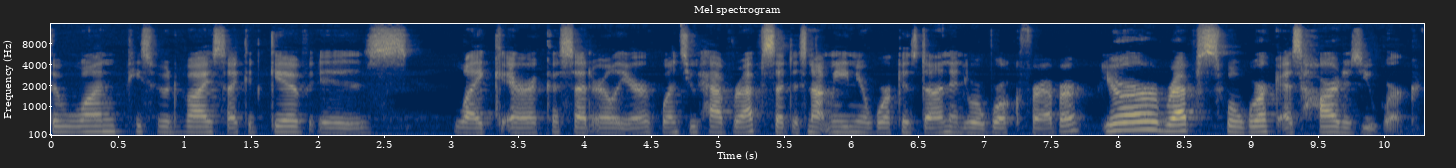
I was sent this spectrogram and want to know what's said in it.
The one piece of advice I could give is like Erica said earlier, once you have reps, that does not mean your work is done and you will work forever. Your reps will work as hard as you work.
